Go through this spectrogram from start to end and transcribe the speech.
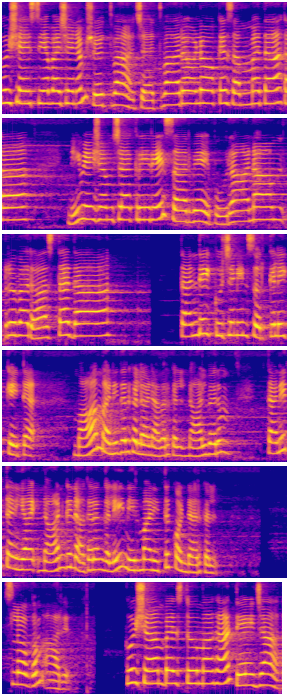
குஷஸ்ய வசனம் ஸ்ருத்வா சத்வாரோ லோகசம்மதாக நிவேஷம் சக்ரிரே சர்வே புராணாம் ருவராஸ்ததா. தந்தை குச்சனின் சொற்களை கேட்ட மா மனிதர்களான அவர்கள் நால்வரும் தனித்தனியாய் நான்கு நகரங்களை நிர்மாணித்து கொண்டார்கள். ஸ்லோகம் ஆறு. குஷாம்பஸ்து மகா தேஜா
